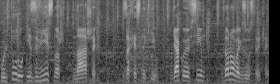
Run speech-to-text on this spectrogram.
культуру і, звісно ж, наших захисників. Дякую всім, до нових зустрічей!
